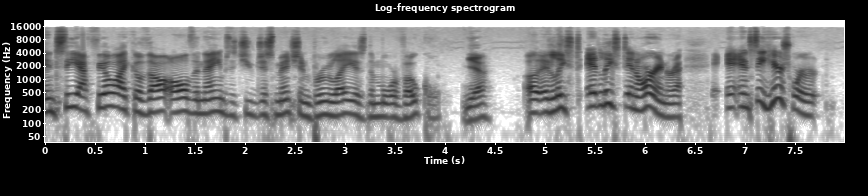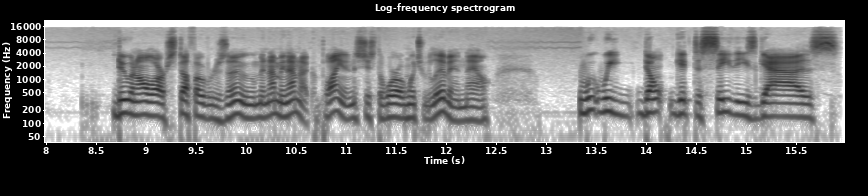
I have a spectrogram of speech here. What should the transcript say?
And see, I feel like of all, all the names that you've just mentioned, Brule is the more vocal. Yeah, Uh, at least, at least in our interact. And, and see, here's where doing all our stuff over Zoom, and I mean, I'm not complaining. It's just the world in which we live in now. We, we don't get to see these guys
